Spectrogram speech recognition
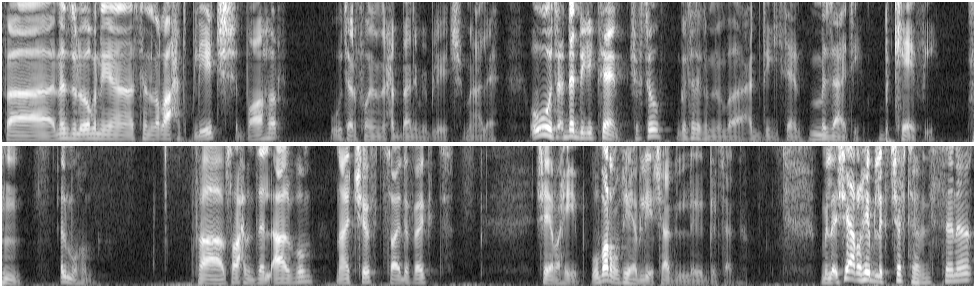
فنزلوا أغنية السنة اللي راحت Bleach الظاهر وتعرفون اني احب أنمي Bleach ما عليه. اوه تعدد دقيقتين شفتوا؟ قلت لكم إنه بعد دقيقتين بمزاجي بكيفي. هم. المهم. فبصراحة من ذا الألبوم Night Shift Side Effect شيء رهيب. وبرضه فيها Bleach هذا اللي قلت عنها. من الأشياء الرهيبة اللي اكتشفتها في السنة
